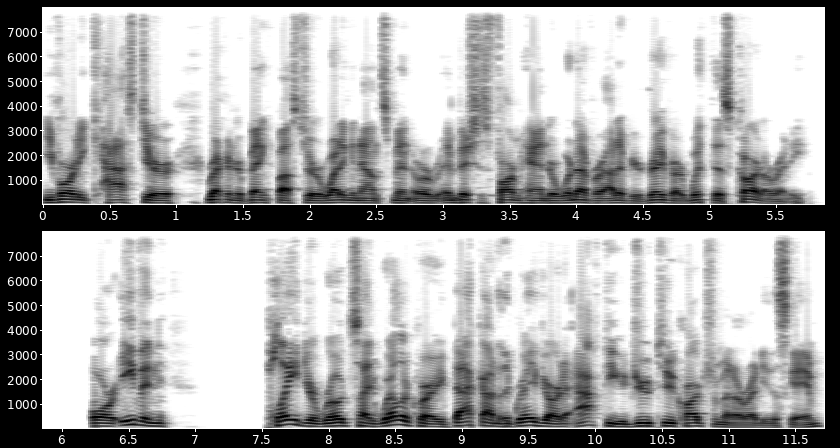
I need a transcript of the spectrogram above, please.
You've already cast your Reckoner Bankbuster, Wedding Announcement, or Ambitious Farmhand, or whatever out of your graveyard with this card already. Or even played your Roadside Reliquary back out of the graveyard after you drew two cards from it already this game.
